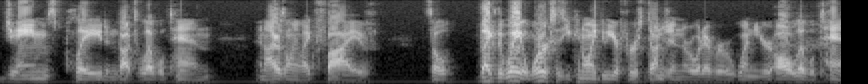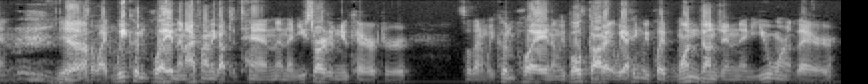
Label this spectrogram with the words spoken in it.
James played and got to level ten, and I was only like five. So like the way it works is you can only do your first dungeon or whatever when you're all level ten. Yeah. So like we couldn't play, and then I finally got to ten, and then you started a new character. So then we couldn't play, and then we both got it. We, I think we played one dungeon, and you weren't there.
